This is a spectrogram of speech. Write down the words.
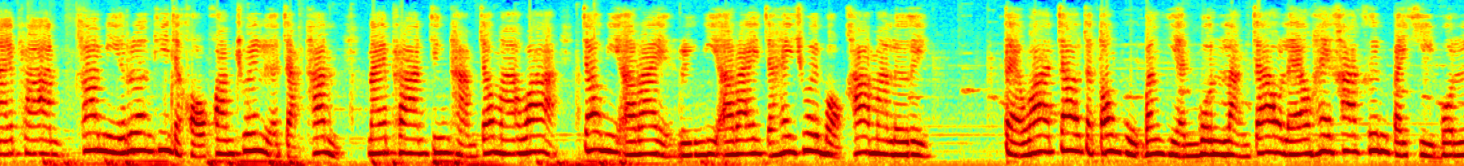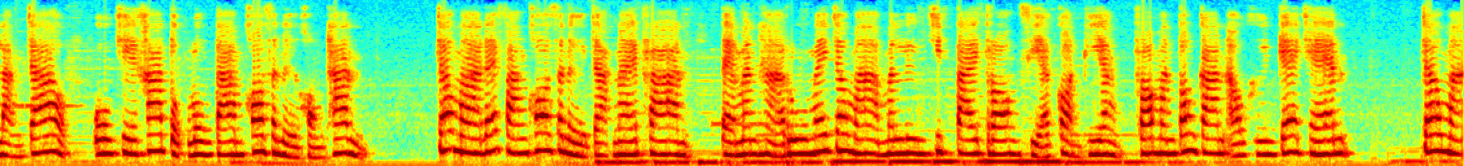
นายพราน ข้ามีเรื่องที่จะขอความช่วยเหลือจากท่าน นายพรานจึงถามเจ้าม้าว่า เจ้ามีอะไรหรือมีอะไรจะให้ช่วยบอกข้ามาเลย แต่ว่าเจ้าจะต้องผูกบังเหียนบนหลังเจ้าแล้วให้ข้าขึ้นไปขี่บนหลังเจ้า โอเคข้าตกลงตามข้อเสนอของท่าน เจ้ามาได้ฟังข้อเสนอจากนายพรานแต่มันหารู้ไม่เจ้ามา มันลืมคิดตายตรองเสียก่อนเพียง เพราะมันต้องการเอาคืนแก้แค้น เจ้ามา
